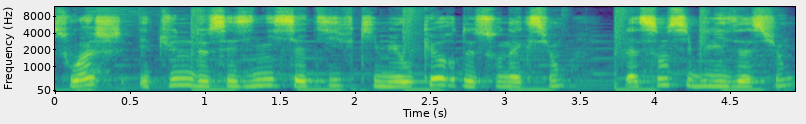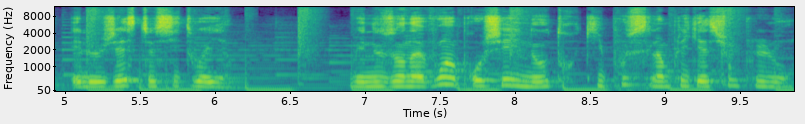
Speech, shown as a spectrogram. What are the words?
Swash est une de ces initiatives qui met au cœur de son action la sensibilisation et le geste citoyen. Mais nous en avons approché une autre qui pousse l'implication plus loin.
